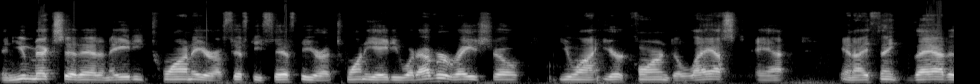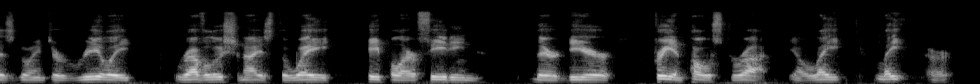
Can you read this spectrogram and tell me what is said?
And you mix it at an 80 20 or a 50 50 or a 20 80, whatever ratio you want your corn to last at. And I think that is going to really revolutionize the way people are feeding their deer pre and post rut, you know, late, late or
